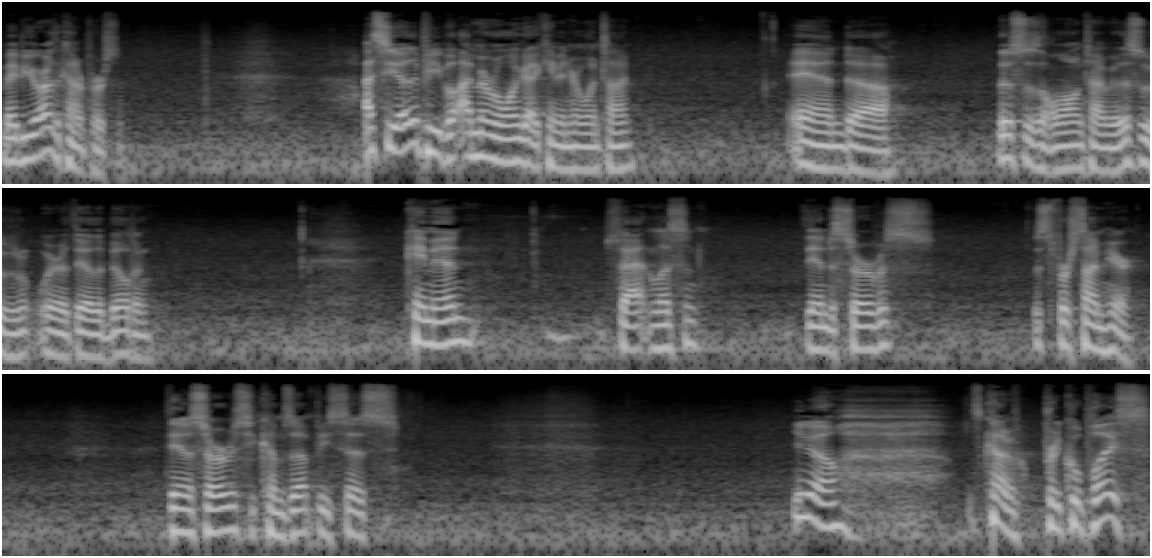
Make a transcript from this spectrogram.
Maybe you are the kind of person. I see other people. I remember one guy came in here one time, and uh, this was a long time ago. This was when we were at the other building. Came in, sat and listened. At the end of service, this is the first time here. At the end of service, he comes up, he says, You know, it's kind of a pretty cool place.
